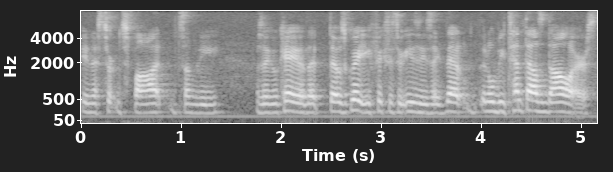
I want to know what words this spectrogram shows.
in a certain spot and somebody was like, okay, that, that was great. You fixed it so easy. He's like, that it'll be ten thousand dollars.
